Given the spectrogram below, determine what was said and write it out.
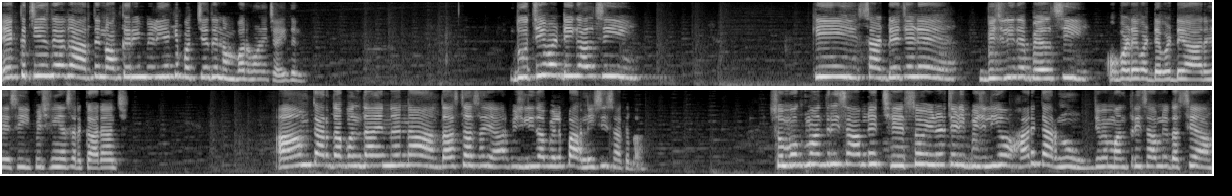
ਇੱਕ ਚੀਜ਼ ਦੇ ਆਧਾਰ ਤੇ ਨੌਕਰੀ ਮਿਲੀ ਹੈ ਕਿ ਬੱਚੇ ਦੇ ਨੰਬਰ ਹੋਣੇ ਚਾਹੀਦੇ ਨੇ। ਦੂਜੀ ਵੱਡੀ ਗੱਲ ਸੀ ਕਿ ਸਾਡੇ ਜਿਹੜੇ ਬਿਜਲੀ ਦੇ ਬਿੱਲ ਸੀ, ਉਹ ਬੜੇ ਵੱਡੇ ਵੱਡੇ ਆ ਰਹੇ ਸੀ ਪਿਛਲੀਆਂ ਸਰਕਾਰਾਂ 'ਚ। ਆਮ ਘਰ ਦਾ ਬੰਦਾ ਇਹਨਾਂ ਨਾਲ 10-10 ਹਜ਼ਾਰ ਬਿਜਲੀ ਦਾ ਬਿੱਲ ਭਰ ਨਹੀਂ ਸੀ ਸਕਦਾ। ਸੋ ਮੁੱਖ ਮੰਤਰੀ ਸਾਹਿਬ ਨੇ 600 ਯੂਨਿਟ ਜਿਹੜੀ ਬਿਜਲੀ ਉਹ ਹਰ ਘਰ ਨੂੰ, ਜਿਵੇਂ ਮੰਤਰੀ ਸਾਹਿਬ ਨੇ ਦੱਸਿਆ,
